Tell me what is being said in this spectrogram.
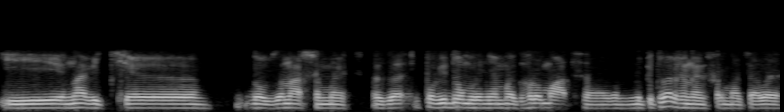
і навіть е, ну за нашими повідомленнями з громад е, не підтверджена інформація, але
